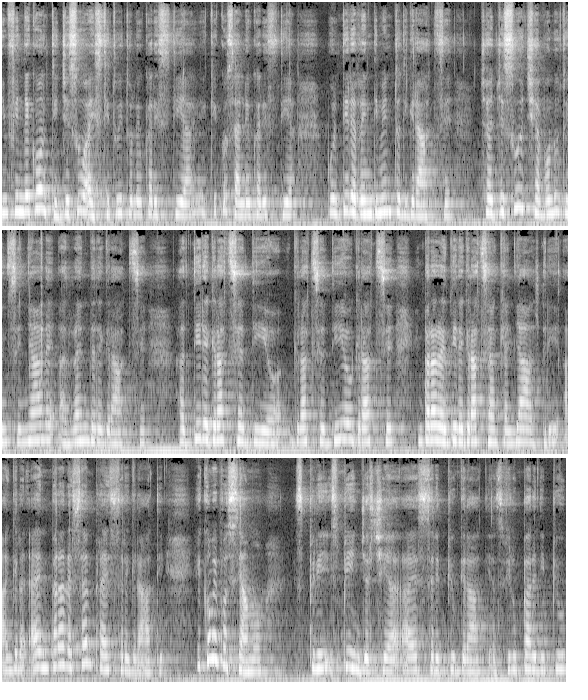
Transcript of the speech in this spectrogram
in fin dei conti Gesù ha istituito l'Eucaristia e che cos'è l'Eucaristia? Vuol dire rendimento di grazie, cioè Gesù ci ha voluto insegnare a rendere grazie, a dire grazie a Dio, grazie a Dio, grazie, imparare a dire grazie anche agli altri, a, a imparare sempre a essere grati. E come possiamo spingerci a, essere più grati, a sviluppare di più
